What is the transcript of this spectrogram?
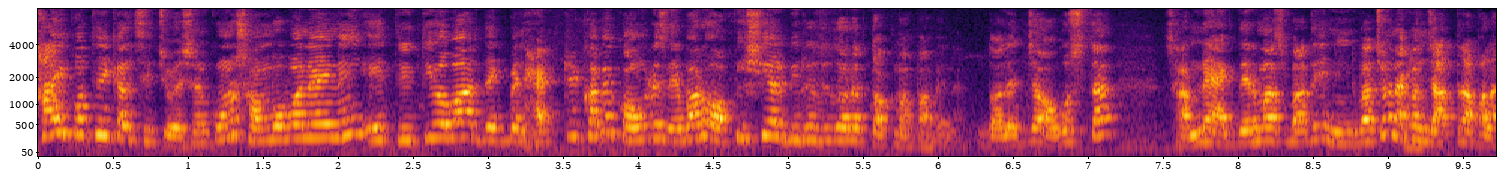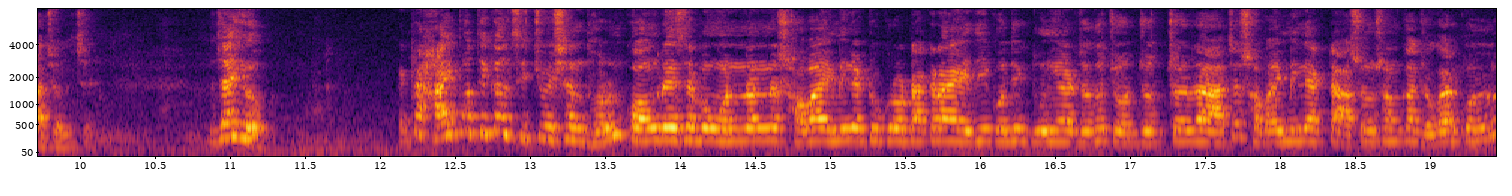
হাইপথিক্যাল সিচুয়েশন কোনো সম্ভাবনাই নেই। এই তৃতীয়বার দেখবেন হ্যাট্রিক হবে। কংগ্রেস এবারও অফিসিয়াল বিরোধী দলের তকমা পাবে না। দলের যা অবস্থা সামনে এক দেড় মাস বাদে নির্বাচন এখন যাত্রাপালা চলছে। যাই হোক একটা হাইপথিক্যাল সিচুয়েশন ধরুন কংগ্রেস এবং অন্যান্য সবাই মিলে টুকরো টাকরা এদিক ওদিক দুনিয়ার যত চোর জোচ্চররা আছে সবাই মিলে একটা আসন সংখ্যা জোগাড় করল।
